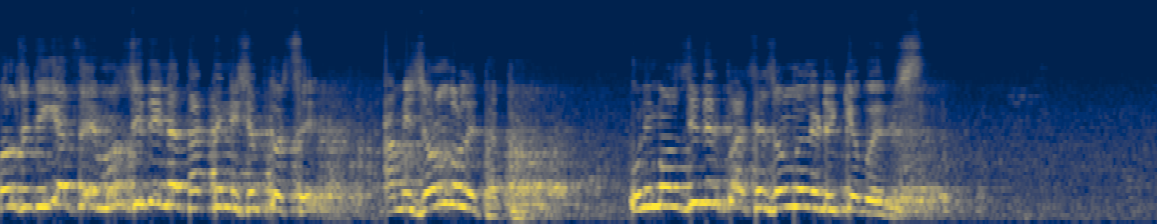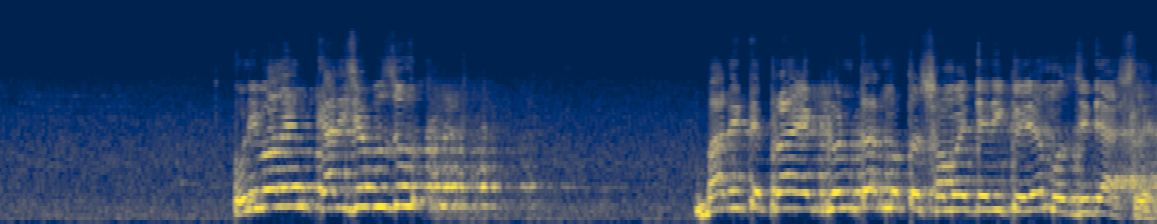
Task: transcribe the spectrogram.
বলছে, ঠিক আছে, মসজিদে না থাকতে নিষেধ করছে, আমি জঙ্গলে থাকি। উনি মসজিদের পাশে জঙ্গলে ঢুকে বয়ে রয়েছে। উনি বলেন কারিশা বুঝুর বাড়িতে প্রায় এক ঘণ্টার মতো সময় দেরি করে মসজিদে আসলেন।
